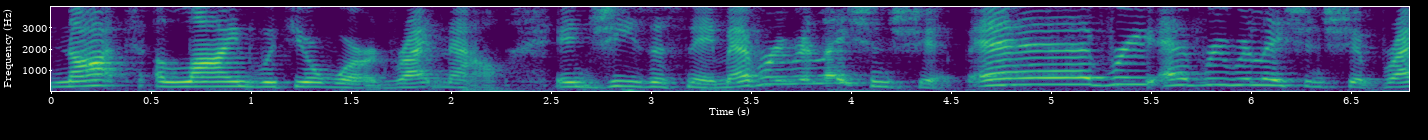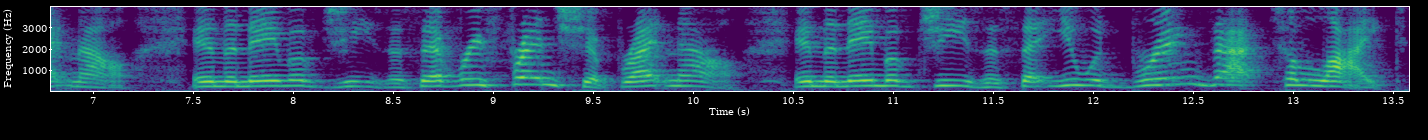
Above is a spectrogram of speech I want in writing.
not aligned with your word right now in Jesus' name. Every relationship, every every every relationship right now in the name of Jesus every friendship right now in the name of Jesus that you would bring that to light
